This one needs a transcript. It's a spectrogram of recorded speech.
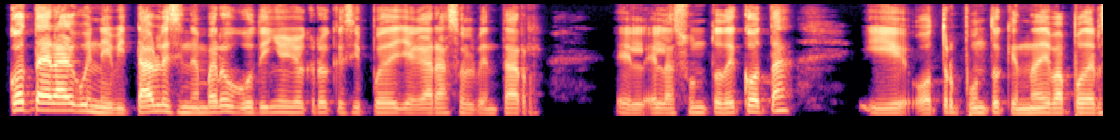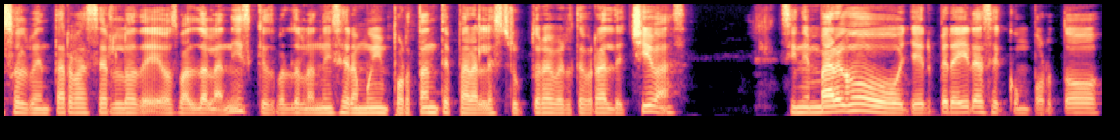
Cota era algo inevitable, sin embargo, Gudiño yo creo que sí puede llegar a solventar el, asunto de Cota. Y otro punto que nadie va a poder solventar va a ser lo de Osvaldo Lanís, que Osvaldo Lanís era muy importante para la estructura vertebral de Chivas. Sin embargo, Jair Pereira se comportó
